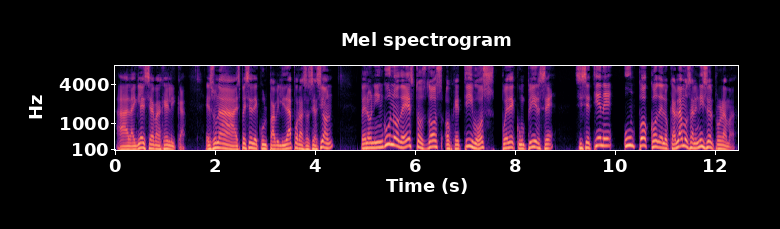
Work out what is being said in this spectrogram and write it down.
a la iglesia evangélica. Es una especie de culpabilidad por asociación, pero ninguno de estos dos objetivos puede cumplirse si se tiene un poco de lo que hablamos al inicio del programa.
